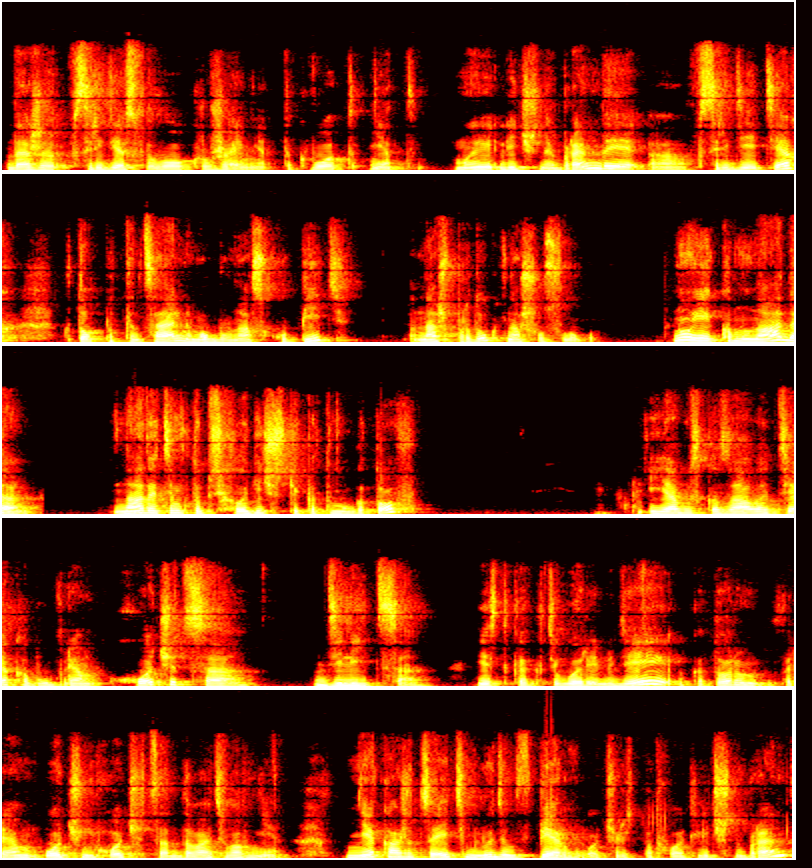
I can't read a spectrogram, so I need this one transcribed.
даже в среде своего окружения. Так вот, нет, мы личные бренды э, в среде тех, кто потенциально мог бы у нас купить наш продукт, нашу услугу. Ну и кому надо, надо тем, кто психологически к этому готов. И я бы сказала, те, кому прям хочется делиться есть такая категория людей, которым прям очень хочется отдавать вовне. Мне кажется, этим людям в первую очередь подходит личный бренд,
